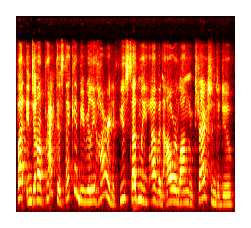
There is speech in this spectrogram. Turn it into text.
But in general practice, that can be really hard. If you suddenly have an hour long extraction to do,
